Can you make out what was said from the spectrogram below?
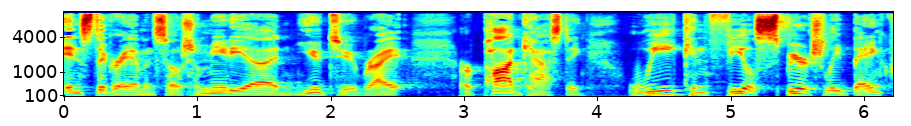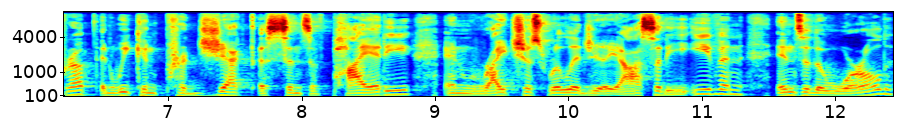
Instagram and social media and YouTube, right? Or podcasting. We can feel spiritually bankrupt and we can project a sense of piety and righteous religiosity even into the world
